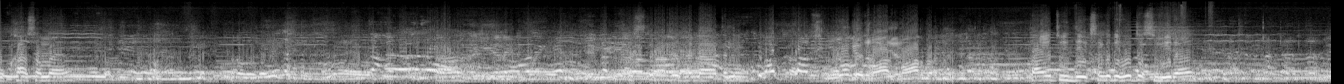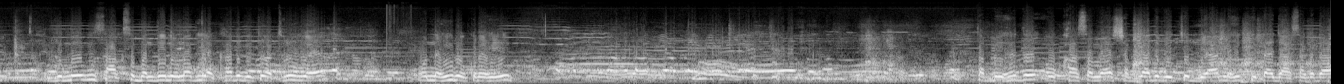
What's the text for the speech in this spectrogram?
ਔਖਾ ਸਮਾਂ ਹੈ। ਇਸ ਤਰ੍ਹਾਂ ਦੇ ਹਾਲਾਤ ਨੇ। ਉਹ ਬਾਹਰ ਬਾਹਰ ਤਾਂ ਇਹ ਤੁਸੀਂ ਦੇਖ ਸਕਦੇ ਹੋ ਤਸਵੀਰਾਂ। ਜਿੰਨੇ ਵੀ ਸਾਖ ਸੰਬੰਧੀ ਨੇ ਉਹਨਾਂ ਦੀ ਅੱਖਾਂ ਦੇ ਵਿੱਚ ਅਥਰੂ ਹੈ ਉਹ ਨਹੀਂ ਰੁਕ ਰਹੇ। ਤਾਂ ਬੇहद ਔਖਾ ਸਮਾਂ ਹੈ, ਸ਼ਬਦਾਂ ਦੇ ਵਿੱਚ ਬਿਆਨ ਨਹੀਂ ਕੀਤਾ ਜਾ ਸਕਦਾ।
